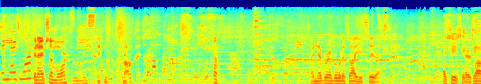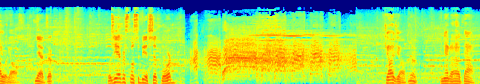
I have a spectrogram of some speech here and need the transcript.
Any ice water? Can I have some more? Thank you. Huh. I never ever would have thought you'd say that. I should have said Harrison Jar Ford. Jar. Yeah. Jar- was he ever supposed to be a Sith Lord? Jar Jar. No. Never heard that.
